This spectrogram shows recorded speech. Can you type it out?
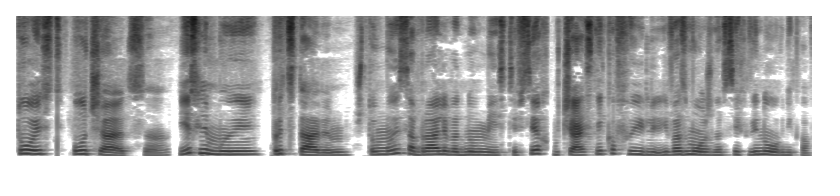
То есть, получается, если мы представим, что мы собрали в одном месте всех участников или, возможно, всех виновников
